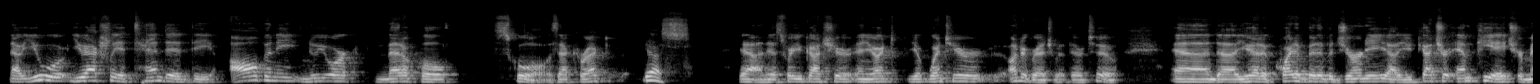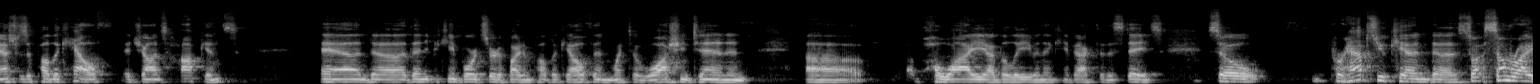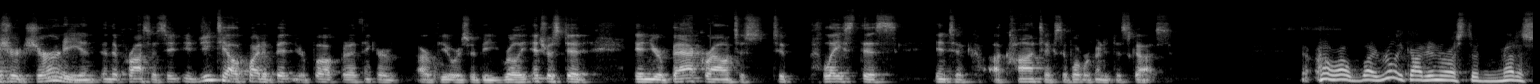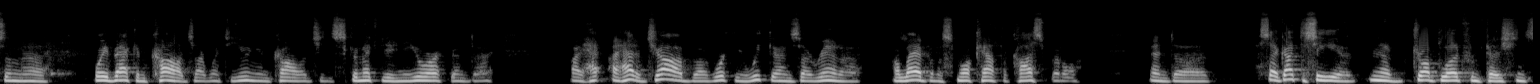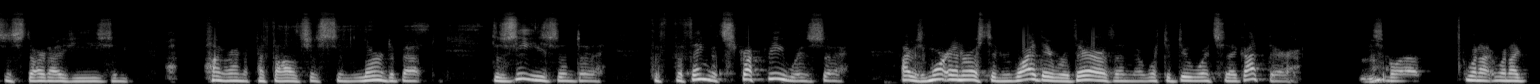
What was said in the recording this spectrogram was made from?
now you were, you actually attended the Albany, New York Medical School. Is that correct? Yes. Yeah, and that's where you got your and you, you went to your undergraduate there too, and uh, you had a, quite a bit of a journey. Uh, you got your MPH, your Master's of Public Health at Johns Hopkins, and uh, then you became board certified in public health and went to Washington and uh, Hawaii, I believe, and then came back to the states. So perhaps you can uh, su- summarize your journey in the process. You, you, detail quite a bit in your book, but I think our, our viewers would be really interested in your background to, to place this into a context of what we're going to discuss. Oh, well, I really got interested in medicine uh, way back in college. I went to Union College in Schenectady, New York, and uh, I, ha- I had a job uh, working weekends. I ran a, a lab in a small Catholic hospital. And uh, so I got to see, uh, you know, draw blood from patients and start IVs and hung around a pathologist and learned about disease. And uh, the, the thing that struck me was I was more interested in why they were there than what to do once they got there. Mm-hmm. So uh, when I when I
